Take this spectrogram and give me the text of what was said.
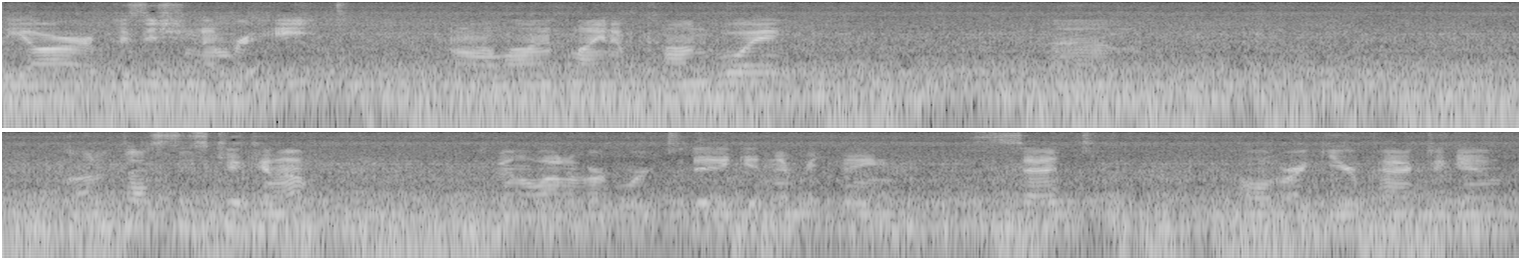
We are position number 8 on our line, line of convoy. Um, a lot of dust is kicking up. It's been a lot of hard work today getting everything set, all of our gear packed again.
